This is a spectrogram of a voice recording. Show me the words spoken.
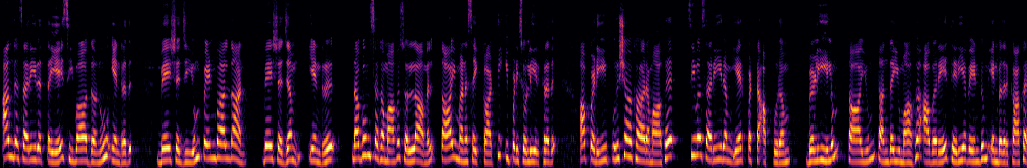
அந்த சரீரத்தையே சிவாதனு என்றது. பேஷஜியும் பெண்பால்தான் பேஷஜம் என்று நபும்சகமாக சொல்லாமல் தாய் மனசை காட்டி இப்படி சொல்லியிருக்கிறது. அப்படி புருஷாகாரமாக சிவசரீரம் ஏற்பட்ட அப்புறம் வெளியிலும் தாயும் தந்தையுமாக அவரே தெரிய வேண்டும் என்பதற்காக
